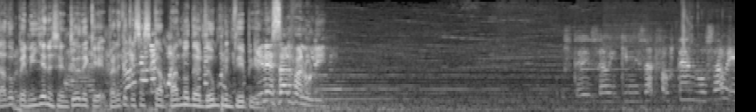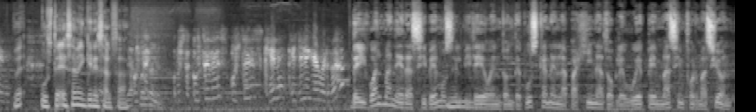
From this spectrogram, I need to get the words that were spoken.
dado penilla en el sentido de que parece que está escapando desde un principio. ¿Quién es Alfa, Luli? Ustedes saben quién es Alfa, ustedes lo saben. Ustedes saben quién es Alfa. Ustedes, ustedes llegue, ¿verdad? De igual manera si vemos el video en donde buscan en la página WP más información,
